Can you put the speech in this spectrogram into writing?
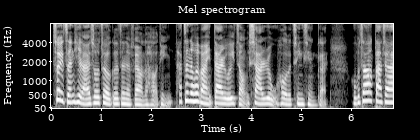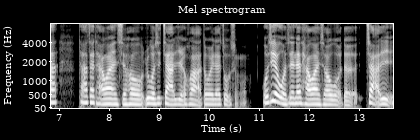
所以整体来说，这首歌真的非常的好听，它真的会把你带入一种夏日午后的清闲感。我不知道大家，大家在台湾的时候，如果是假日的话，都会在做什么？我记得我之前在台湾的时候，我的假日，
